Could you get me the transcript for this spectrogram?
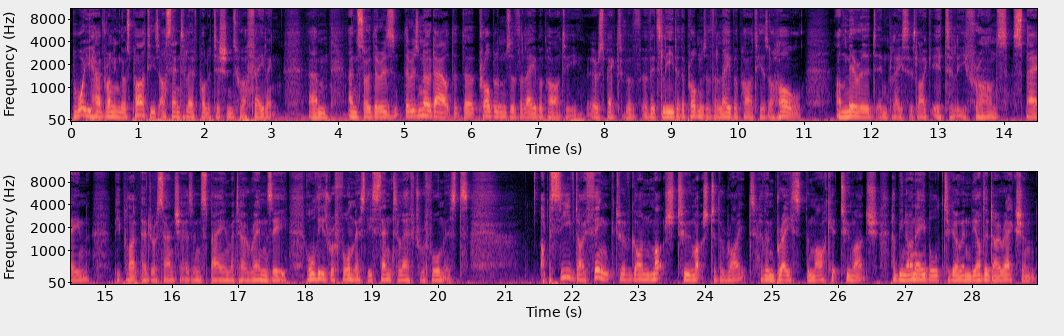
but what you have running those parties are centre left politicians who are failing. Um, and so, there is, there is no doubt that the problems of the Labour Party, irrespective of, of its leader, the problems of the Labour Party as a whole, are mirrored in places like Italy, France, Spain, people like Pedro Sanchez in Spain, Matteo Renzi, all these reformists, these centre left reformists, are perceived, I think, to have gone much too much to the right, have embraced the market too much, have been unable to go in the other direction,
